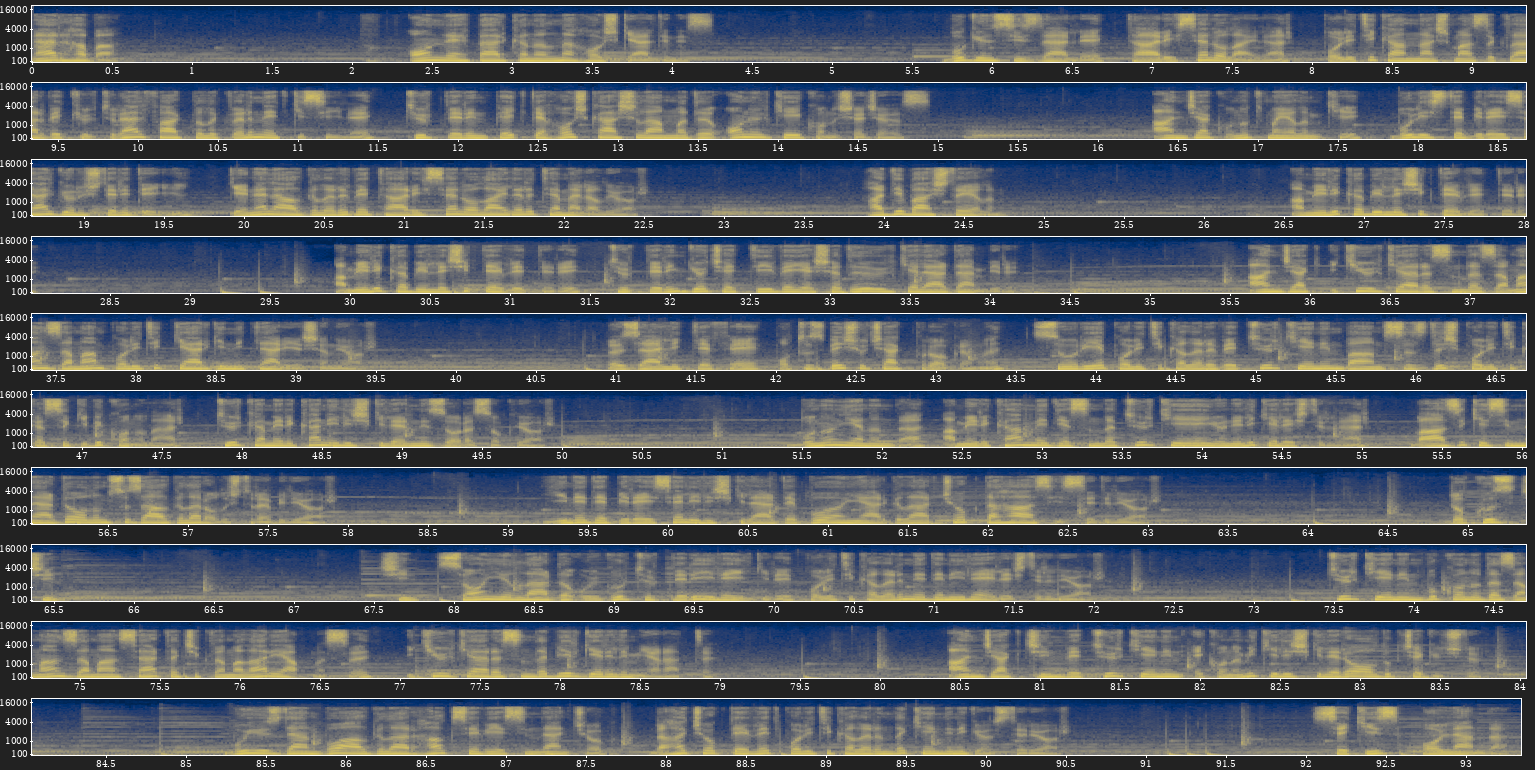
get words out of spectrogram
Merhaba. 10 Rehber kanalına hoş geldiniz. Bugün sizlerle tarihsel olaylar, politik anlaşmazlıklar ve kültürel farklılıkların etkisiyle Türklerin pek de hoş karşılanmadığı 10 ülkeyi konuşacağız. Ancak unutmayalım ki bu liste bireysel görüşleri değil, genel algıları ve tarihsel olayları temel alıyor. Hadi başlayalım. Amerika Birleşik Devletleri Amerika Birleşik Devletleri, Türklerin göç ettiği ve yaşadığı ülkelerden biri. Ancak iki ülke arasında zaman zaman politik gerginlikler yaşanıyor. Özellikle F-35 uçak programı, Suriye politikaları ve Türkiye'nin bağımsız dış politikası gibi konular, Türk-Amerikan ilişkilerini zora sokuyor. Bunun yanında, Amerikan medyasında Türkiye'ye yönelik eleştiriler, bazı kesimlerde olumsuz algılar oluşturabiliyor. Yine de bireysel ilişkilerde bu önyargılar çok daha az hissediliyor. 9. Çin Çin, son yıllarda Uygur Türkleri ile ilgili politikaları nedeniyle eleştiriliyor. Türkiye'nin bu konuda zaman zaman sert açıklamalar yapması, iki ülke arasında bir gerilim yarattı. Ancak Çin ve Türkiye'nin ekonomik ilişkileri oldukça güçlü. Bu yüzden bu algılar halk seviyesinden çok, daha çok devlet politikalarında kendini gösteriyor. 8. Hollanda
